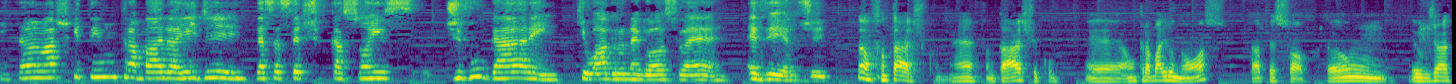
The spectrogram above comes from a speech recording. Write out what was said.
Então eu acho que tem um trabalho aí de dessas certificações divulgarem que o agronegócio é, é verde. Não, fantástico, né? Fantástico. É um trabalho nosso, tá, pessoal? Então, eu já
